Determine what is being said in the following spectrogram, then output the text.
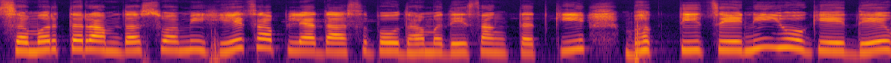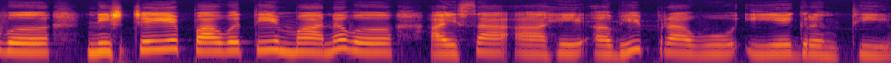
समर्थ रामदास स्वामी हेच आपल्या दासबोधामध्ये सांगतात की भक्तीचे नियोगे देव निश्चये पावती मानव ऐसा आहे अभिप्रावो ये ग्रंथी.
